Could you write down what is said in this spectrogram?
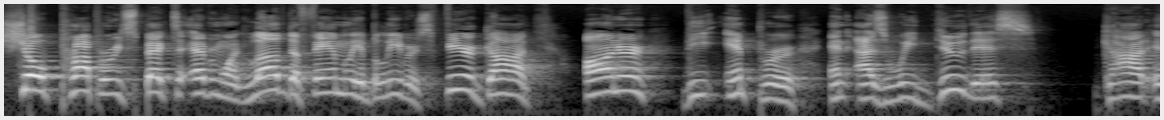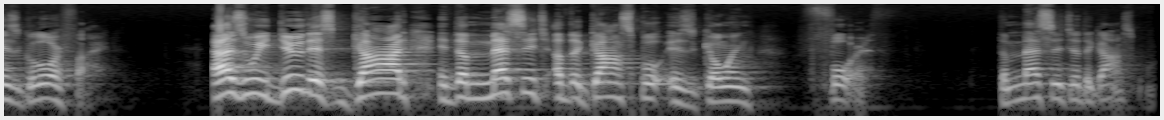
Show proper respect to everyone. Love the family of believers. Fear God. Honor the emperor. And as we do this, God is glorified. As we do this, God, the message of the gospel is going forth. The message of the gospel.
